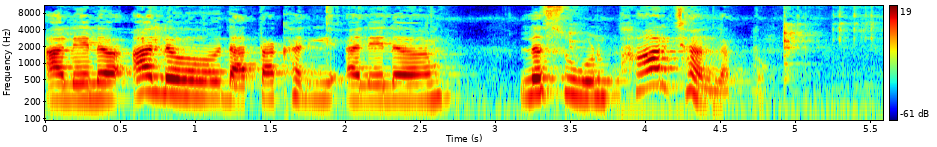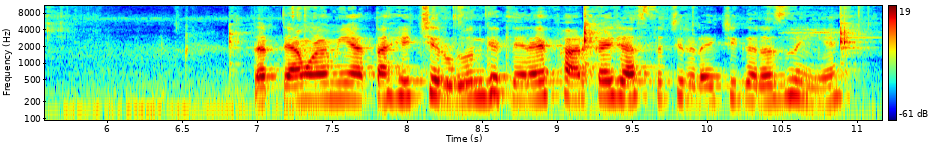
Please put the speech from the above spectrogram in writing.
आलेलं आलं दाताखाली आलेलं लसूण फार छान लागतो. तर त्यामुळे मी आता हे चिरडून घेतलेलं आहे. फार काही जास्त चिरडायची गरज नाही आहे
